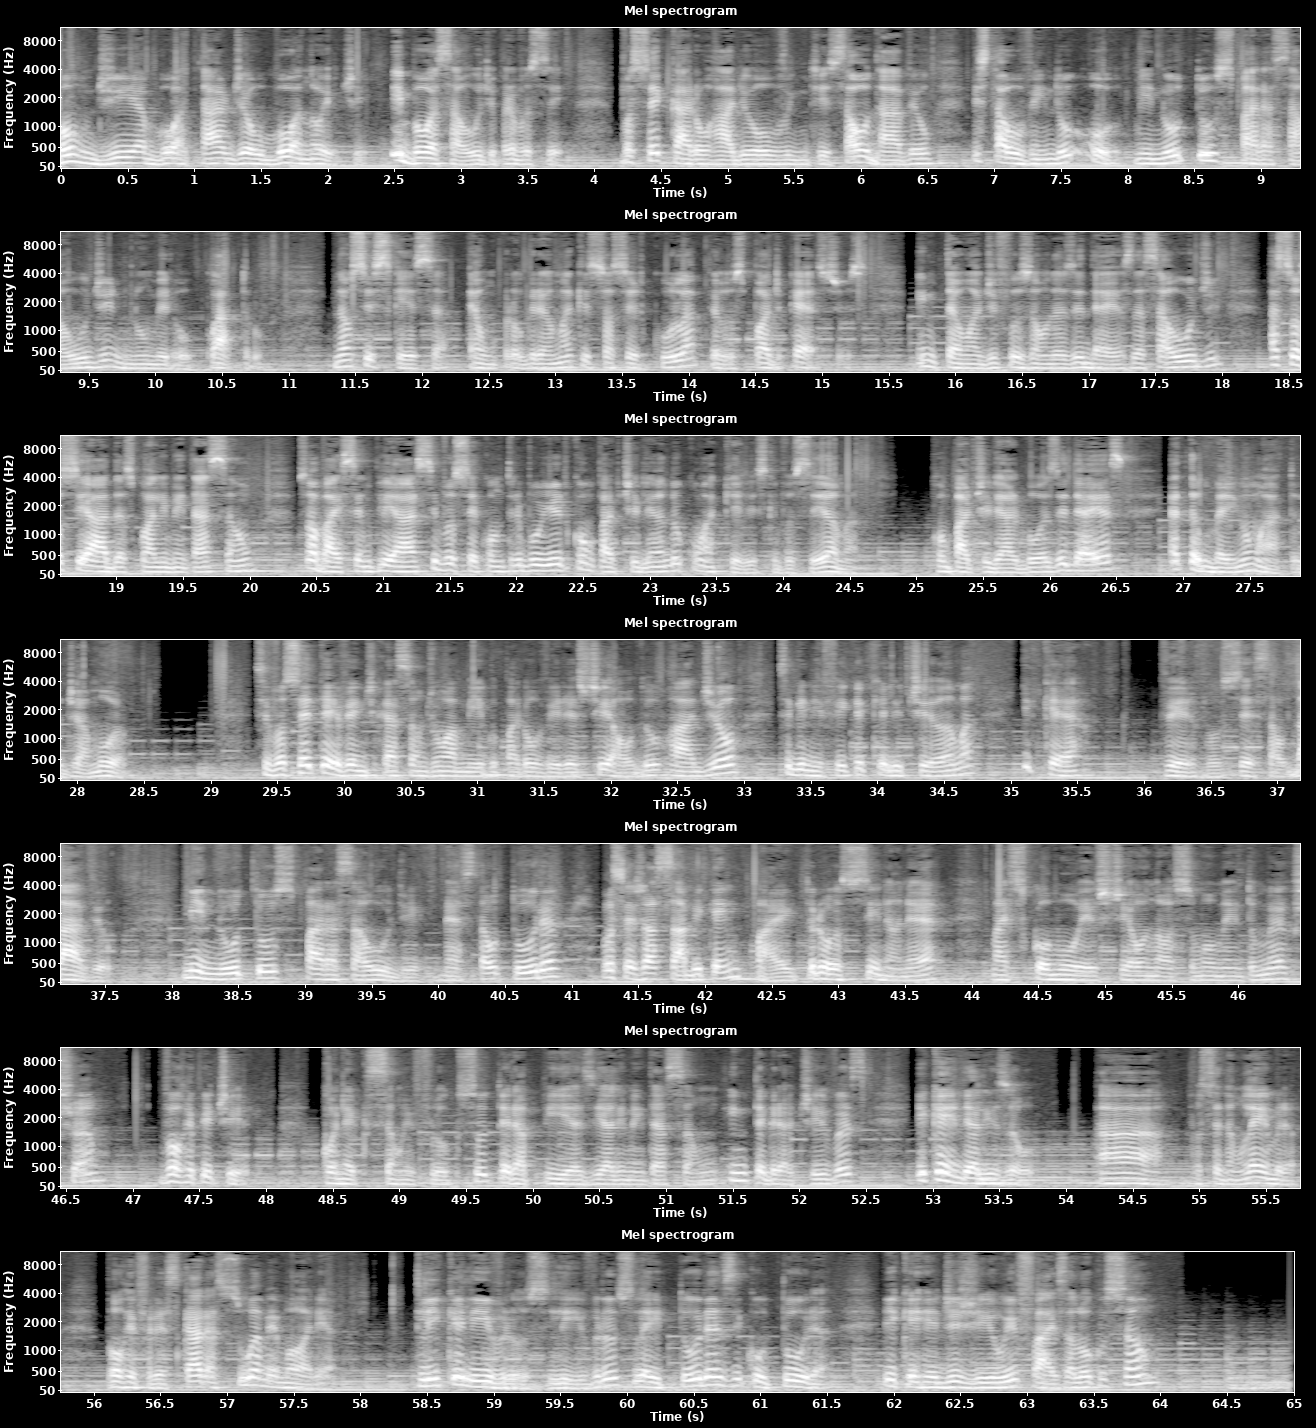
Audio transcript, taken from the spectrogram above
Bom dia, boa tarde ou boa noite e boa saúde para você. Você, caro rádio ouvinte saudável, está ouvindo o Minutos para a Saúde número 4. Não se esqueça, é um programa que só circula pelos podcasts. Então, a difusão das ideias da saúde associadas com a alimentação só vai se ampliar se você contribuir compartilhando com aqueles que você ama. Compartilhar boas ideias é também um ato de amor. Se você teve a indicação de um amigo para ouvir este áudio rádio, significa que ele te ama e quer ver você saudável. Minutos para a saúde. Nesta altura, você já sabe quem pai patrocina, né? Mas como este é o nosso momento merchan, vou repetir. Conexão e fluxo, terapias e alimentação integrativas. E quem idealizou? Ah, você não lembra? Vou refrescar a sua memória. Clique Livros, Livros, Leituras e Cultura. E quem redigiu e faz a locução?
